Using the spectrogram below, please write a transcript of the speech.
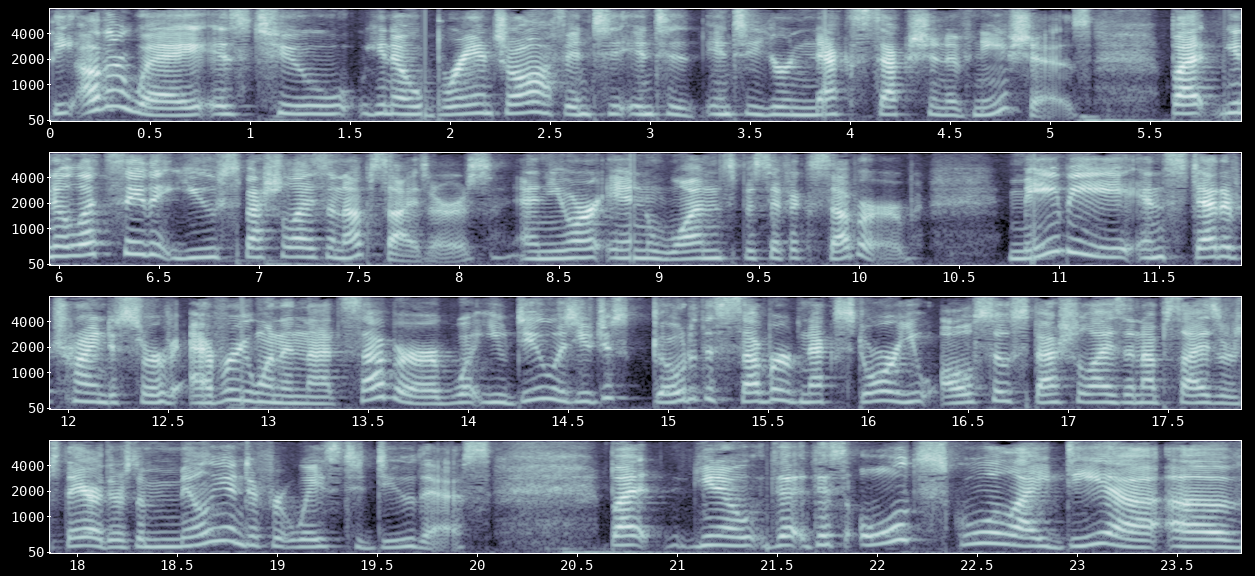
The other way is to, you know, branch off into into into your next section of niches. But, you know, let's say that you specialize in upsizers and you are in one specific suburb maybe instead of trying to serve everyone in that suburb, what you do is you just go to the suburb next door. You also specialize in upsizers there. There's a million different ways to do this. But, you know, the, this old school idea of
